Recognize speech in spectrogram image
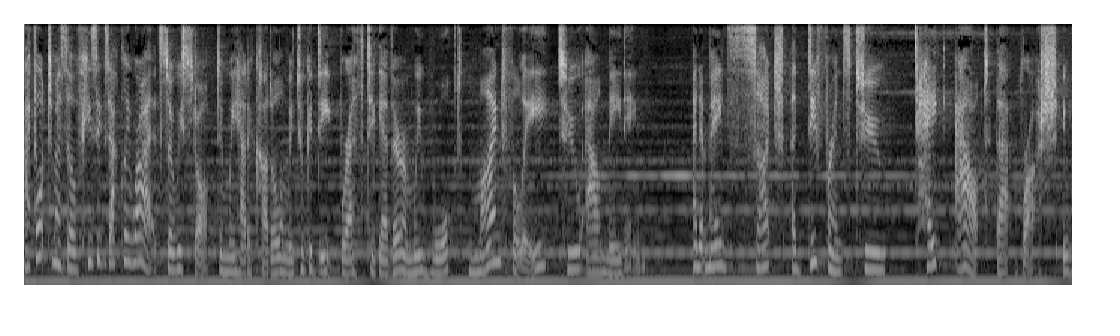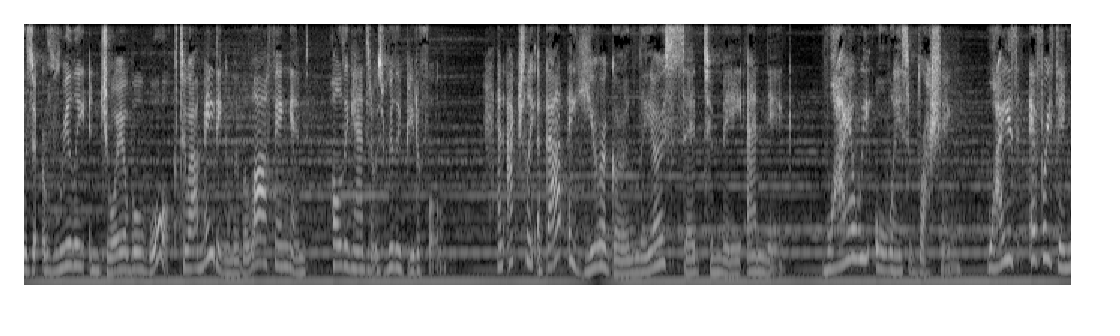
I thought to myself, he's exactly right. So we stopped and we had a cuddle and we took a deep breath together and we walked mindfully to our meeting. And it made such a difference to take out that rush. It was a really enjoyable walk to our meeting and we were laughing and holding hands and it was really beautiful. And actually, about a year ago, Leo said to me and Nick, Why are we always rushing? Why is everything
